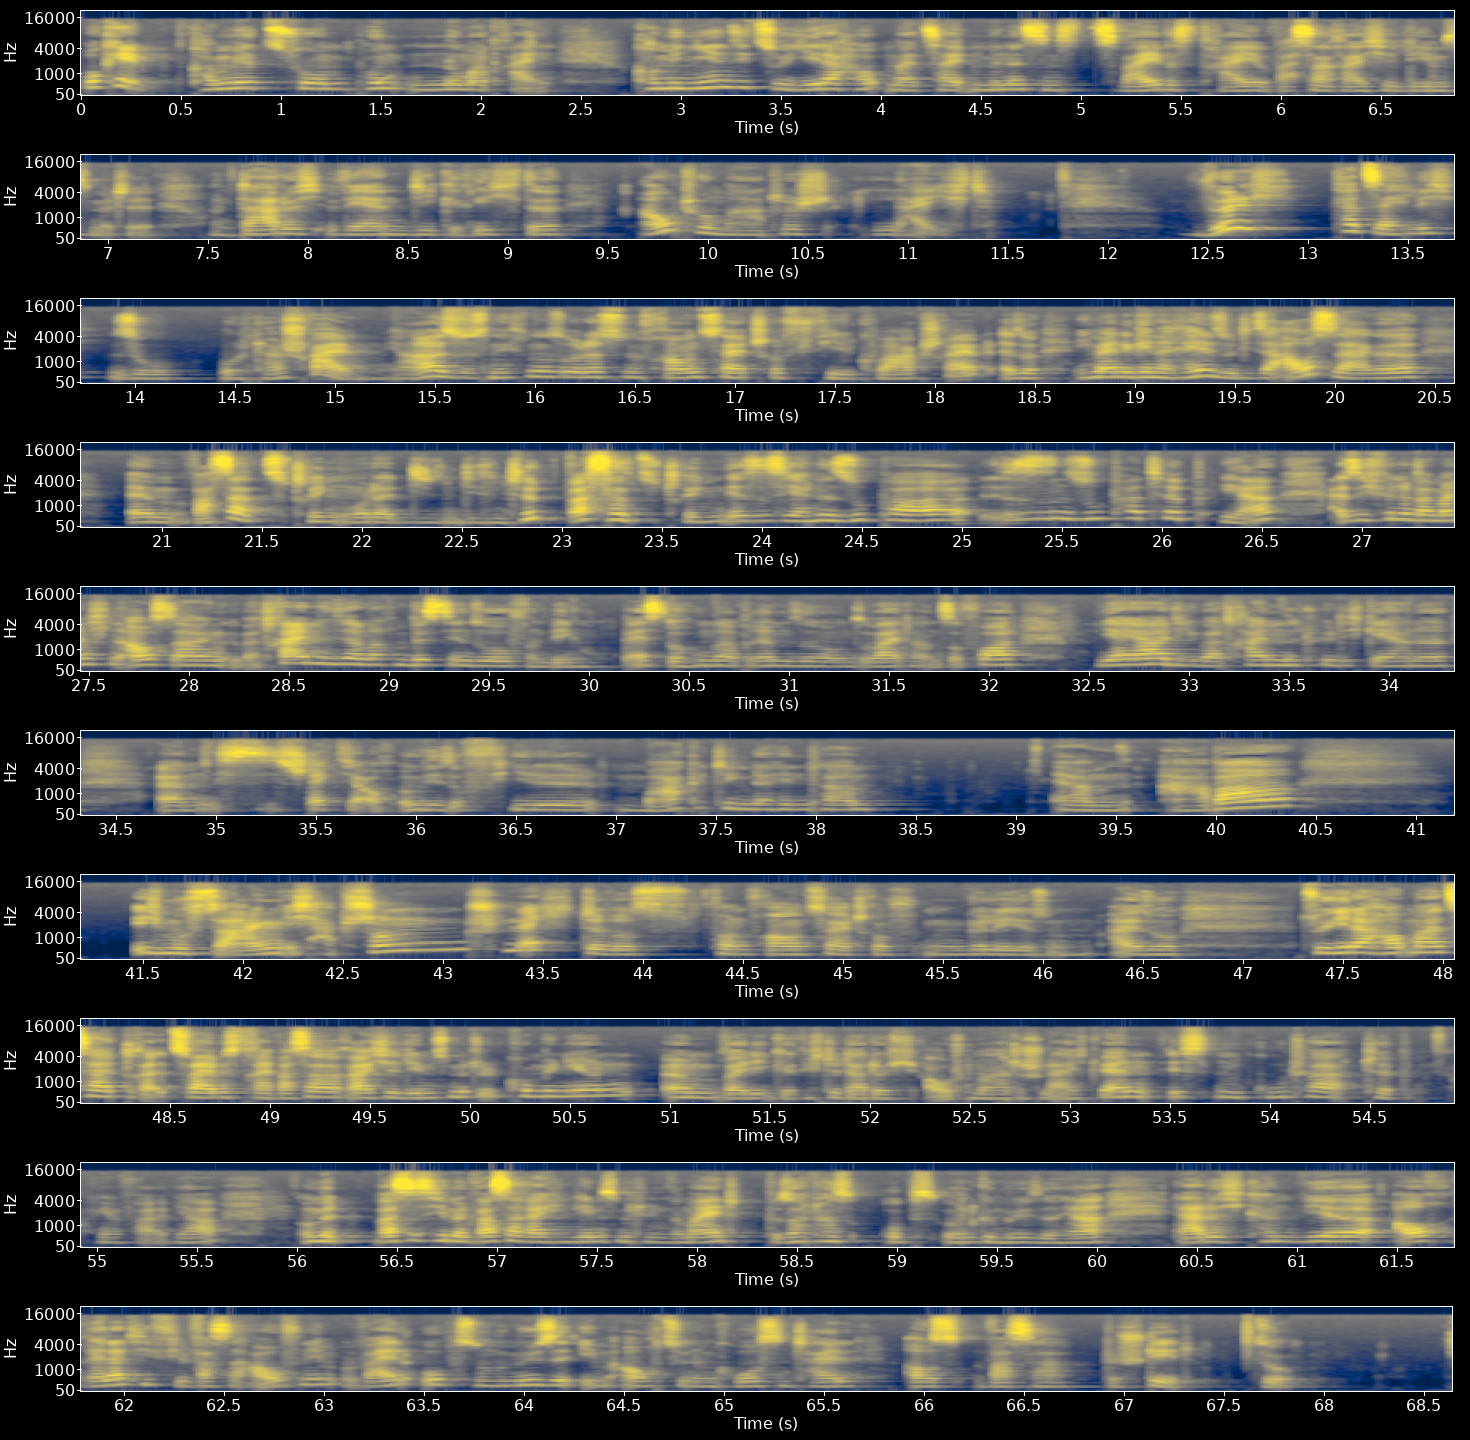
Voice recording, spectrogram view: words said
Okay, kommen wir zum Punkt Nummer drei. Kombinieren Sie zu jeder Hauptmahlzeit mindestens zwei bis drei wasserreiche Lebensmittel und dadurch werden die Gerichte automatisch leicht. Würde ich tatsächlich so unterschreiben. Ja, also es ist nicht nur so, dass eine Frauenzeitschrift viel Quark schreibt. Also ich meine generell so diese Aussage, ähm, Wasser zu trinken oder diesen, diesen Tipp, Wasser zu trinken, ist es ja eine super, ist ein super Tipp, ja. Also ich finde, bei manchen Aussagen übertreiben sie dann noch ein bisschen so, von wegen beste Hungerbremse und so weiter und so fort. Ja, ja, die übertreiben natürlich gerne. Ähm, es, es, steckt ja auch irgendwie so viel Marketing dahinter. Ähm, aber ich muss sagen, ich habe schon Schlechteres von Frauenzeitschriften gelesen. Also zu jeder Hauptmahlzeit drei, zwei bis drei wasserreiche Lebensmittel kombinieren, ähm, weil die Gerichte dadurch automatisch leicht werden, ist ein guter Tipp. Auf jeden Fall, ja. Und mit, was ist hier mit wasserreichen Lebensmitteln gemeint? Besonders Obst und Gemüse, ja. Dadurch können wir auch relativ viel Wasser aufnehmen, weil Obst und Gemüse eben auch zu einem großen Teil aus Wasser besteht. So.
